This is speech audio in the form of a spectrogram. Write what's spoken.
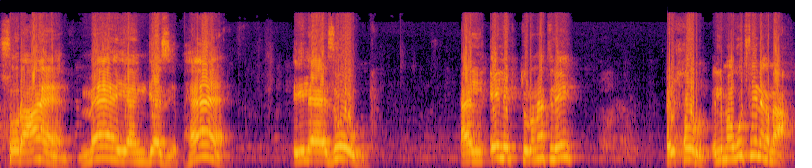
سرعان. ما ينجذب. ها؟ إلى زوج الإلكترونات الايه الحر. اللي موجود فين يا جماعة؟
